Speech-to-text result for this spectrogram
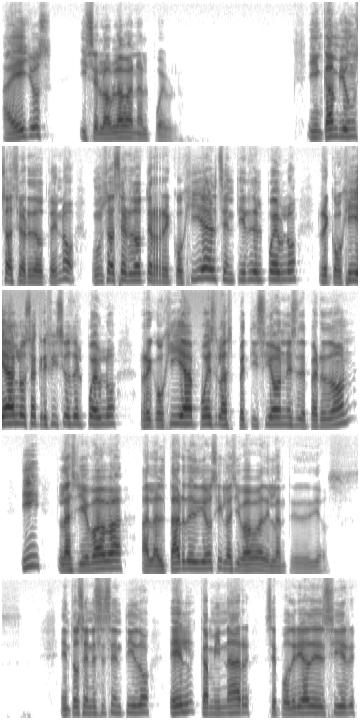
a ellos y se lo hablaban al pueblo. Y en cambio un sacerdote no, un sacerdote recogía el sentir del pueblo, recogía los sacrificios del pueblo, recogía pues las peticiones de perdón y las llevaba al altar de Dios y las llevaba delante de Dios. Entonces en ese sentido el caminar, se podría decir,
